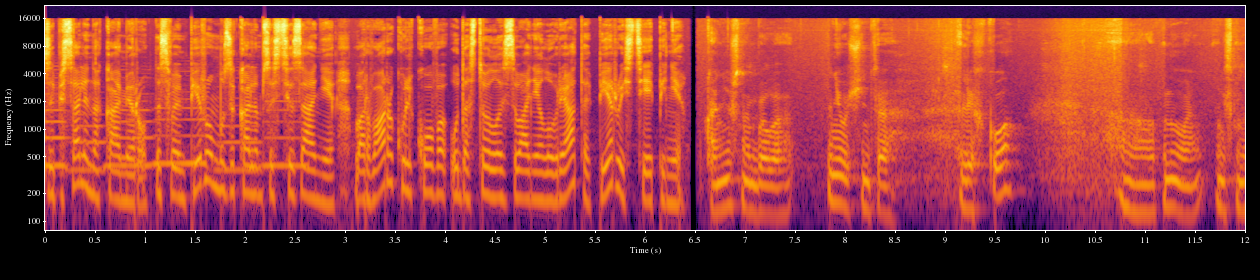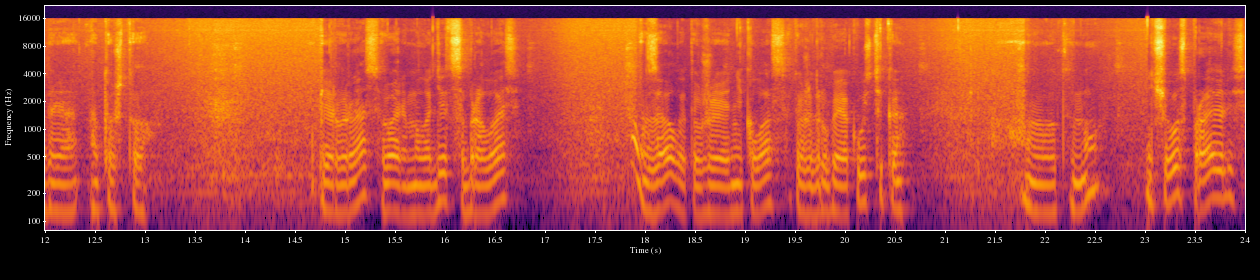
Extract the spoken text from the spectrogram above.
записали на камеру. На своем первом музыкальном состязании Варвара Кулькова удостоилась звания лауреата первой степени. Конечно, было не очень-то легко, э, но несмотря на то, что первый раз Варя молодец, собралась, зал, это уже не класс, это уже другая акустика. Вот. Ну, ничего, справились.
